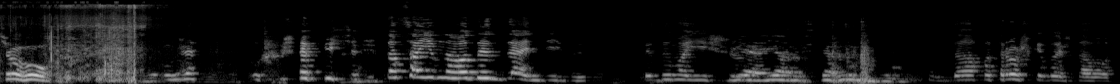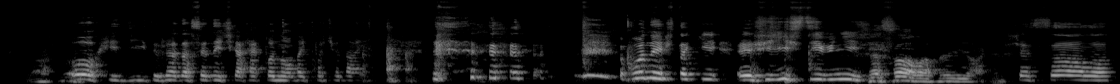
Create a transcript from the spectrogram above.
Чого? Уже, уже більше. Та це їм на один день, діду. Ти думаєш, що? Ні, я розтягнув. Да, потрошки що? Ох, і дід, вже на синичках економить починає. Вони ж такі е, їстівні. Ще сало приятне. Ще сало.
